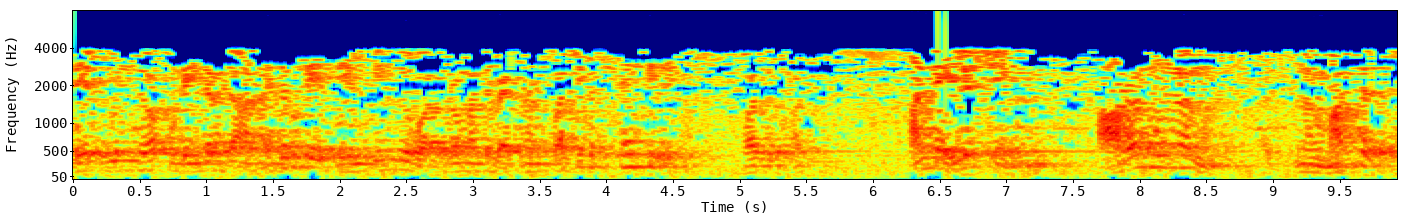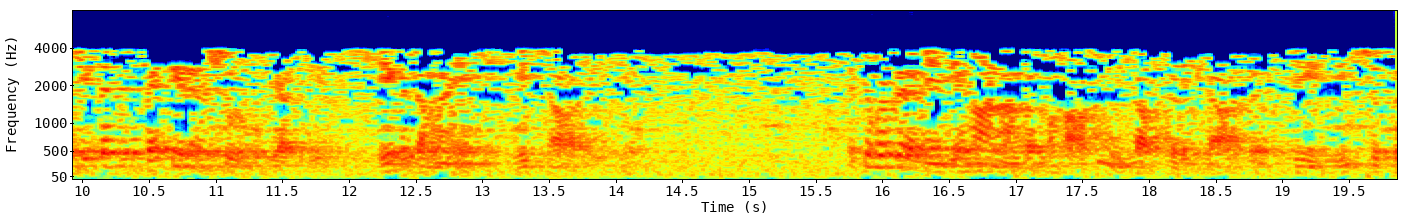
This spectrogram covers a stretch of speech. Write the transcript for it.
තෙල් බින්දුවක් උඩ ඉඳලා දානවා. එතකොට මේ තෙල් බින්දුව වතුර මත වැටෙනකොට පස්සේ ඒක තැන්තිරෙනවා. වතුර මත. අන්න එලෙසින් අරමුණ මත සිත පැතිරෙන ස්වરૂපයක් ඒක තමයි විචාරය එතකොට මේ ධ්‍යානාංග පහ උත්ප්ප විචාර ප්‍රීති සුඛ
